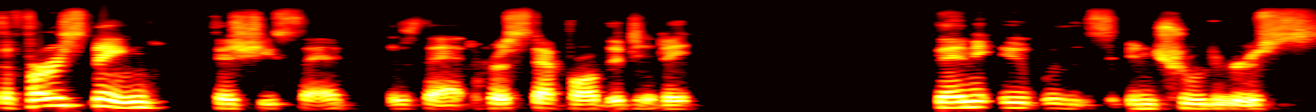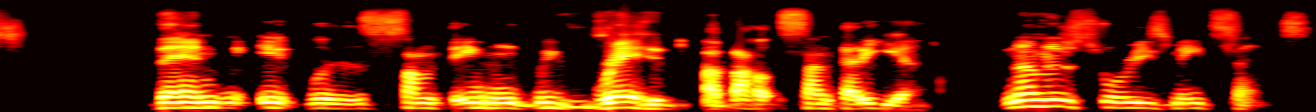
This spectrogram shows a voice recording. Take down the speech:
The first thing that she said is that her stepfather did it. Then it was intruders then it was something we read about Santeria. None of the stories made sense.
